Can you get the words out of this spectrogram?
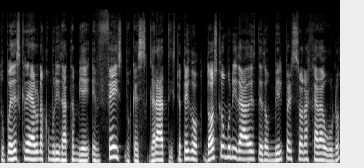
Tú puedes crear una comunidad también en Facebook, que es gratis. Yo tengo dos comunidades de 2.000 personas cada uno.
